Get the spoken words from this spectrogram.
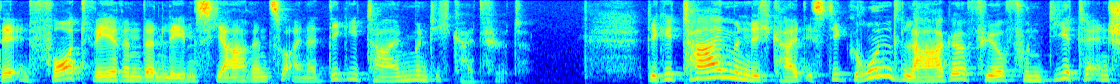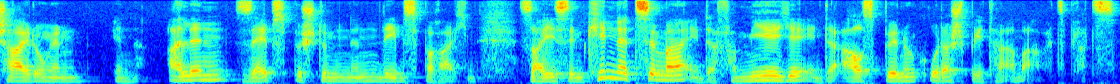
der in fortwährenden Lebensjahren zu einer digitalen Mündigkeit führt. Digitalmündigkeit ist die Grundlage für fundierte Entscheidungen in allen selbstbestimmenden Lebensbereichen, sei es im Kinderzimmer, in der Familie, in der Ausbildung oder später am Arbeitsplatz.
